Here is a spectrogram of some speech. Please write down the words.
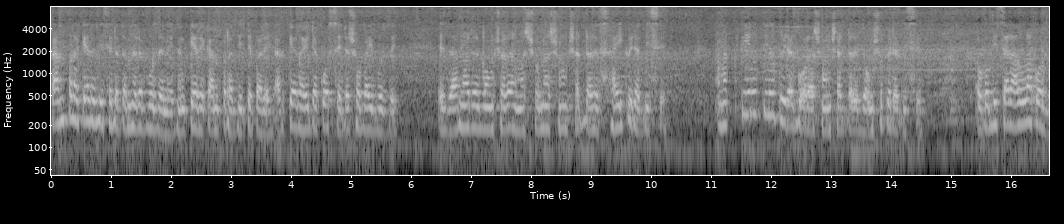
কান পড়া কেড়ে দিছে এটা তো আপনারা বোঝে নাই কেড়ে কান পড়া দিতে পারে আর কেরা এটা করছে এটা সবাই বোঝে। এই জানোয়ারের বংশরা আমার সোনার সংসারটারে ছাই কইরা দিছে। আমার তিল তিল কইরা গোড়া সংসারটারে ধ্বংস কইরা দিছে। ওগো বিচার আল্লাহ করব।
